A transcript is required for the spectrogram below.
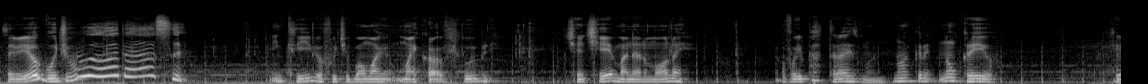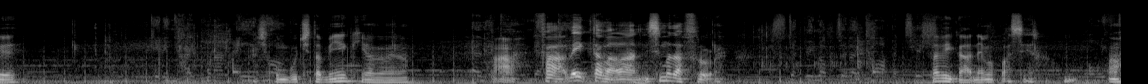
Você viu? O Boot voou, nossa. Incrível, futebol Minecraft Cube. Tchê, manano, money. Eu vou ir pra trás, mano. Não, não creio. Porque... Acho que o boot tá bem aqui, ó, galera. Ah, falei que tava lá, em cima da flor. Tá ligado, né, meu parceiro? Ó,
